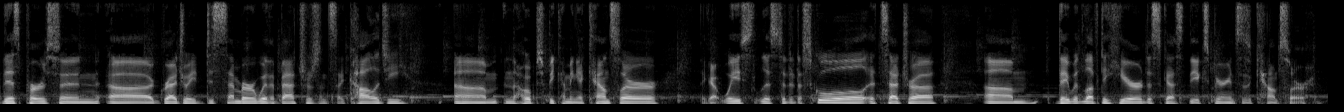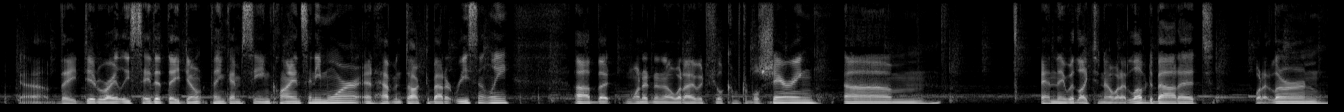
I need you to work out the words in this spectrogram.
This person uh, graduated December with a bachelor's in psychology um, in the hopes of becoming a counselor. They got waitlisted at a school, etc. Um, they would love to hear discuss the experience as a counselor. Uh, they did rightly say that they don't think I'm seeing clients anymore and haven't talked about it recently, uh, but wanted to know what I would feel comfortable sharing. Um, and they would like to know what I loved about it, what I learned,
